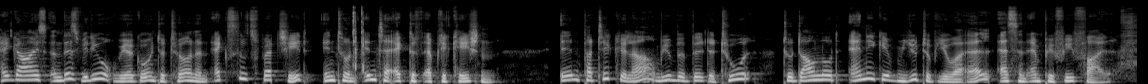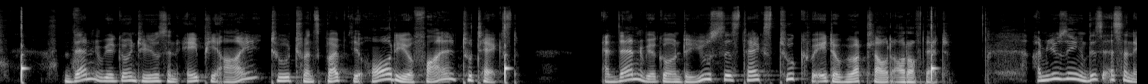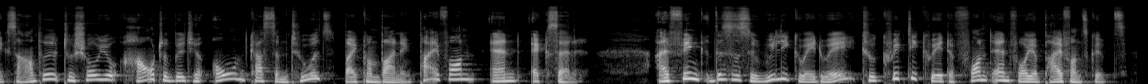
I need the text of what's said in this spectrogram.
Hey guys, in this video we are going to turn an Excel spreadsheet into an interactive application. In particular, we will build a tool to download any given YouTube URL as an MP3 file. Then we are going to use an API to transcribe the audio file to text. And then we are going to use this text to create a word cloud out of that. I'm using this as an example to show you how to build your own custom tools by combining Python and Excel. I think this is a really great way to quickly create a front end for your Python scripts.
